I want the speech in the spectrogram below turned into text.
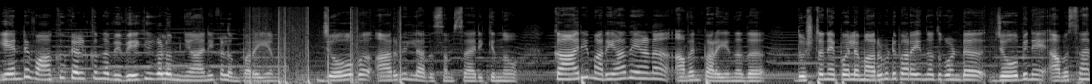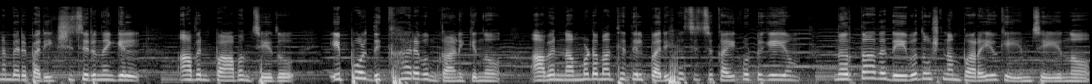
എന്റെ വാക്കു കേൾക്കുന്ന വിവേകികളും ജ്ഞാനികളും പറയും ജോബ് അറിവില്ലാതെ സംസാരിക്കുന്നു. കാര്യം അറിയാതെയാണ് അവൻ പറയുന്നത്. ദുഷ്ടനെ പോലെ മറുപടി പറയുന്നത് കൊണ്ട് ജോബിനെ അവസാനം വരെ പരീക്ഷിച്ചിരുന്നെങ്കിൽ അവൻ പാപം ചെയ്തു. ഇപ്പോൾ ധിക്കാരവും കാണിക്കുന്നു. അവൻ നമ്മുടെ മധ്യത്തിൽ പരിഹസിച്ച് കൈകൊട്ടുകയും നിർത്താതെ ദൈവദൂഷണം പറയുകയും ചെയ്യുന്നു.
